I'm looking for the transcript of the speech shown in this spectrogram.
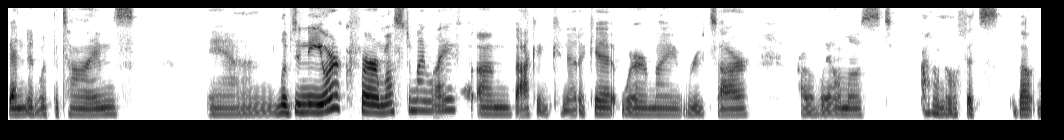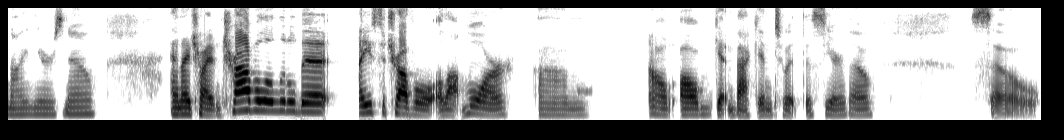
bend in with the times. And lived in New York for most of my life. I'm back in Connecticut where my roots are probably almost I don't know if it's about nine years now. And I try and travel a little bit. I used to travel a lot more. Um, I'll, I'm getting back into it this year though. So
